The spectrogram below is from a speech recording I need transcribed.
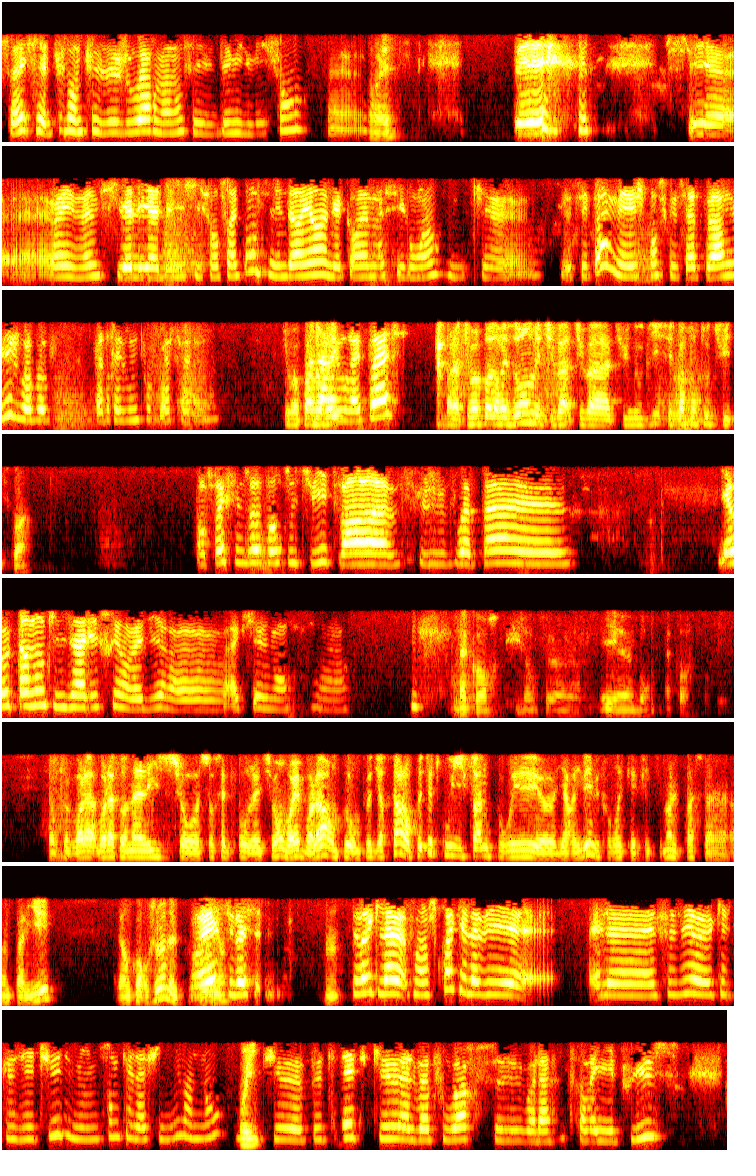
c'est vrai qu'il y a de plus en plus de joueurs. Maintenant, c'est 2800. Euh, ouais. C'est c'est ouais, même si elle est à 2650, mine de rien, elle est quand même assez loin. Donc je sais pas, mais je pense que ça peut arriver. Je vois pas, pas de raison pourquoi ça. Tu vois pas n'arriverait pas. Voilà, tu vois pas de raison, mais tu vas, tu vas, tu nous dis, c'est pas pour tout de suite, quoi. Je pense pas que ce soit pour tout de suite. Enfin, je vois pas. Euh... Il y a aucun nom qui me vient à l'esprit, on va dire, euh, actuellement. Voilà. D'accord. Donc, euh, et euh, bon, d'accord. Donc voilà, voilà ton analyse sur, sur cette progression. Ouais, voilà, on peut, on peut dire ça. Alors peut-être qu'Ouyfan pourrait euh, y arriver, mais il faudrait qu'effectivement elle passe un, un, palier. Elle est encore jeune, elle pourrait. Ouais, hein. C'est hmm. vrai que là, enfin, je crois qu'elle avait, elle, elle faisait euh, quelques études, mais il me semble qu'elle a fini maintenant. Oui. Donc euh, peut-être qu'elle va pouvoir se, voilà, travailler plus,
